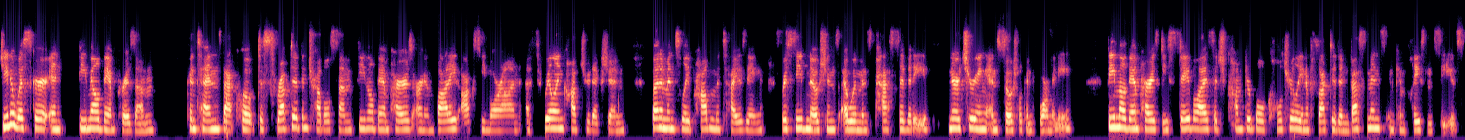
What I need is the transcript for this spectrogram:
Gina Wisker in Female Vampirism contends that, quote, disruptive and troublesome female vampires are an embodied oxymoron, a thrilling contradiction, fundamentally problematizing received notions of women's passivity, nurturing, and social conformity. Female vampires destabilize such comfortable, culturally inflected investments and complacencies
